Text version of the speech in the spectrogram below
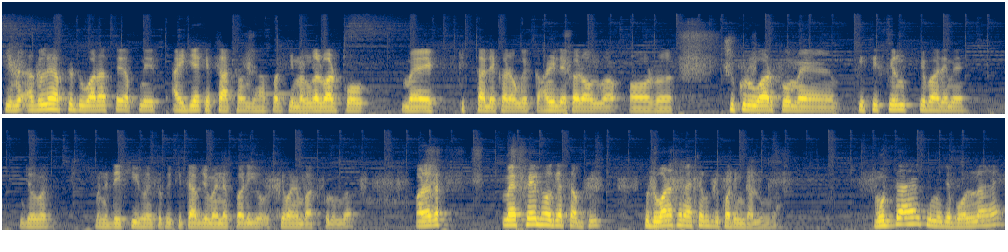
कि मैं अगले हफ़्ते दोबारा से अपने आइडिया के साथ हूँ जहाँ पर कि मंगलवार को मैं एक किस्सा लेकर आऊँगा कहानी लेकर आऊँगा और शुक्रवार को मैं किसी फ़िल्म के बारे में जो मैंने देखी हो तो कोई किताब जो मैंने पढ़ी हो, उसके बारे में बात करूँगा। और अगर मैं फेल हो गया तब भी तो दोबारा से मैं ऐसे कुछ रिकॉर्डिंग डालूँगा। मुद्दा है कि मुझे बोलना है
